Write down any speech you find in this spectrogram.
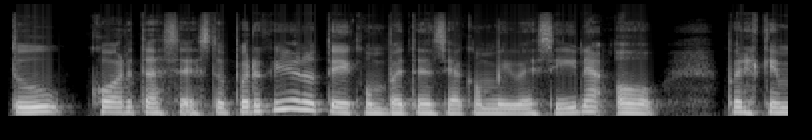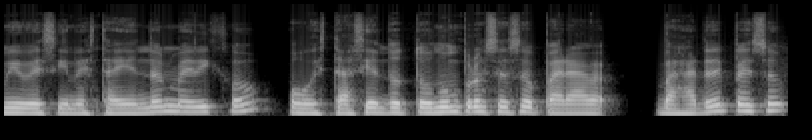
tú cortas esto, pero es que yo no tengo competencia con mi vecina, o pero es que mi vecina está yendo al médico o está haciendo todo un proceso para bajar de peso.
